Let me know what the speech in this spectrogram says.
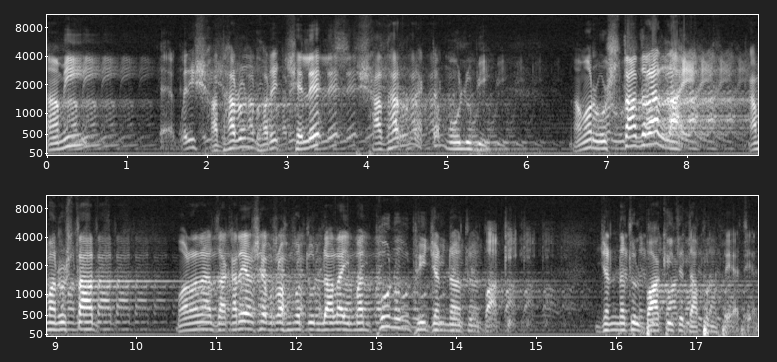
আমি একবারই সাধারণ ঘরের ছেলে, সাধারণ একটা মৌলবি। আমার ওস্তাদরা লাই। আমার ওস্তাদ মৌলানা জাকারিয়া সাহেব রহমতুল্লাহ আলাই, মাদফুনুন ফি জান্নাতুল বাকি। জান্নাতুল বাকিতে দাফন হয়ে আছেন।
